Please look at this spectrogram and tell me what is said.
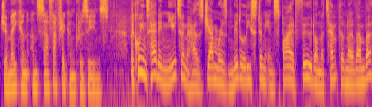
Jamaican and South African cuisines. The Queen's Head in Newton has Jamra's Middle Eastern inspired food on the 10th of November,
